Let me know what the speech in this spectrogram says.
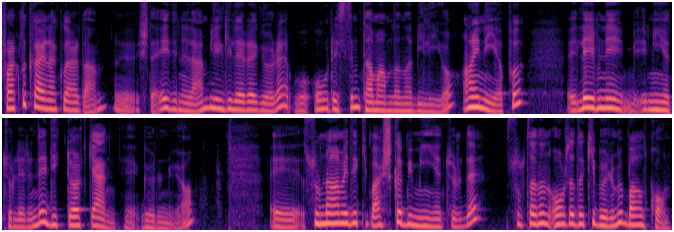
farklı kaynaklardan e, işte edinilen bilgilere göre o, o resim tamamlanabiliyor. Aynı yapı e, Levni minyatürlerinde dikdörtgen e, görünüyor. Surname'deki başka bir minyatürde sultanın ortadaki bölümü balkon.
